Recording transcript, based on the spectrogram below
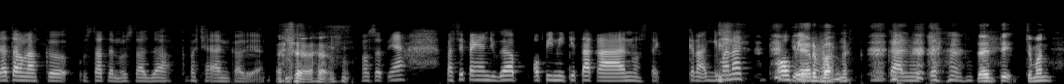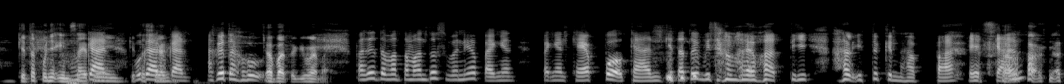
datanglah ke ustadz dan ustazah kepercayaan kalian. Maksudnya pasti pengen juga opini kita kan, maksudnya kena gimana opini GR banget. bukan. Nanti cuman kita punya insight bukan, nih. Kita bukan, share. bukan. Aku tahu. Apa tuh gimana? Pasti teman-teman tuh sebenarnya pengen pengen kepo kan. Kita tuh bisa melewati hal itu kenapa, ya kan? Banget.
